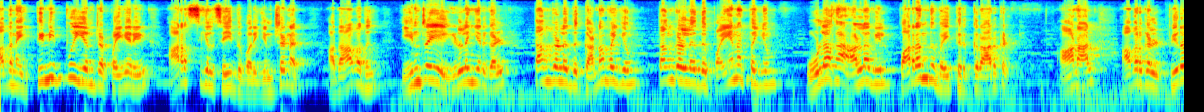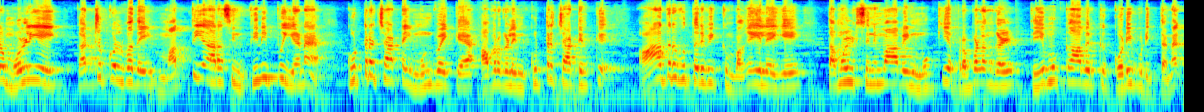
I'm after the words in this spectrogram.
அதனை திணிப்பு என்ற பெயரில் அரசியல் செய்து வருகின்றனர். அதாவது இன்றைய இளைஞர்கள் தங்களது கனவையும் தங்களது பயணத்தையும் உலக அளவில் பறந்து வைத்திருக்கிறார்கள். ஆனால் அவர்கள் பிற மொழியை கற்றுக்கொள்வதை மத்திய அரசின் திணிப்பு என குற்றச்சாட்டை முன்வைக்க அவர்களின் குற்றச்சாட்டிற்கு ஆதரவு தெரிவிக்கும் வகையிலேயே தமிழ் சினிமாவின் முக்கிய பிரபலங்கள் திமுகவிற்கு கொடி பிடித்தனர்.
